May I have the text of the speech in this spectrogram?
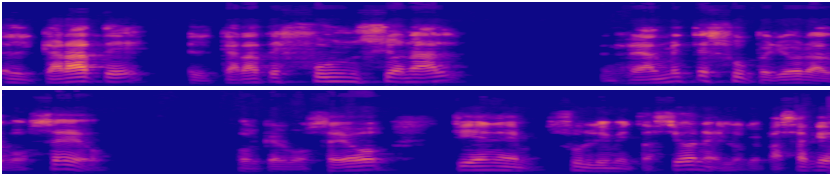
el karate, el karate funcional, realmente es superior al boxeo porque el boxeo tiene sus limitaciones. Lo que pasa que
